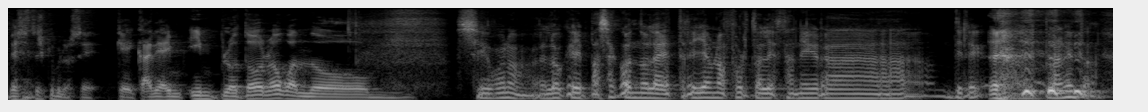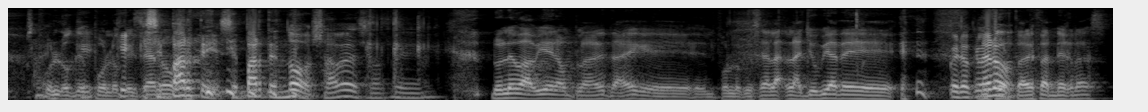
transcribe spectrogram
¿Ves? Esto es que me lo sé. Que Cadia im- implotó, ¿no? Cuando. Sí, bueno, es lo que pasa cuando la estrella es una fortaleza negra directa al planeta. Por lo que- por lo que sea, se no. parte, se parte en dos, ¿sabes? Hace- No le va bien a un planeta, ¿eh? Que por lo que sea, la, la lluvia de, Pero de claro, fortalezas negras.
